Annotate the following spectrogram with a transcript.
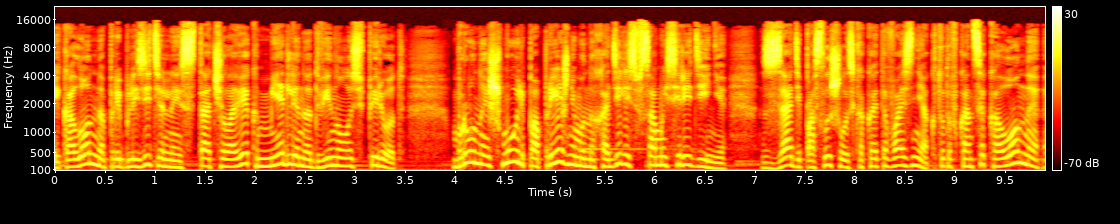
и колонна приблизительно из ста человек медленно двинулась вперед. Бруно и Шмуль по-прежнему находились в самой середине. Сзади послышалась какая-то возня. Кто-то в конце колонны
